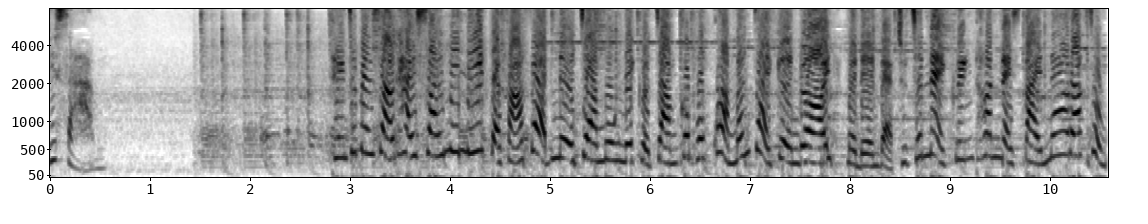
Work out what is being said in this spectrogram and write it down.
ที่สามถึงจะเป็นสาวไทยไซส์มินิแต่ฝาแฝดเนยแจมวงเนโกจัมพ์ก็พกความมั่นใจเกินร้อย มาเดินแบบชุดชั้นในครึ่งท่อนในสไตล์น่ารักสม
